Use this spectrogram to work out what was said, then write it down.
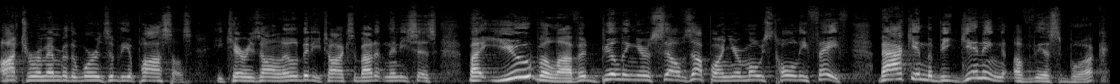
ought to remember the words of the apostles. He carries on a little bit, he talks about it, and then he says, But you, beloved, building yourselves up on your most holy faith. Back in the beginning of this book,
